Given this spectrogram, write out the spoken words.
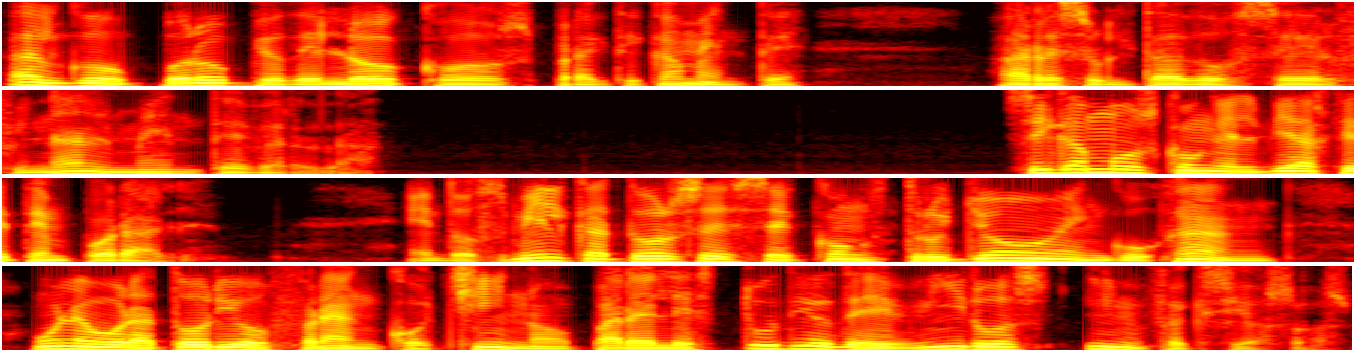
algo propio de locos prácticamente, ha resultado ser finalmente verdad. Sigamos con el viaje temporal. En 2014 se construyó en Wuhan un laboratorio franco-chino para el estudio de virus infecciosos.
